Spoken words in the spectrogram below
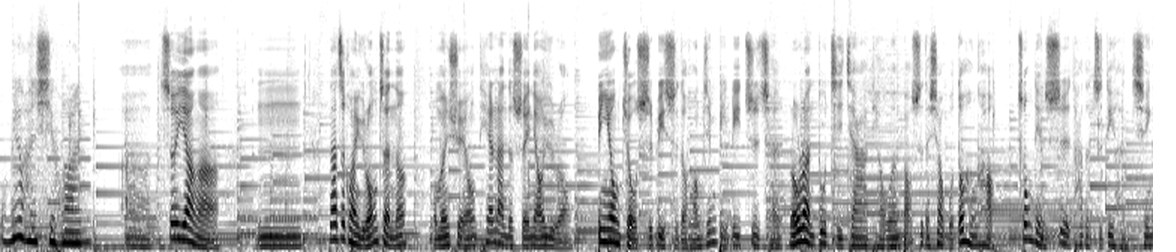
我没有很喜欢。啊、呃，这样啊，嗯，那这款羽绒枕呢？我们选用天然的水鸟羽绒，并用九十比十的黄金比例制成，柔软度极佳，条纹保湿的效果都很好。重点是它的质地很轻，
